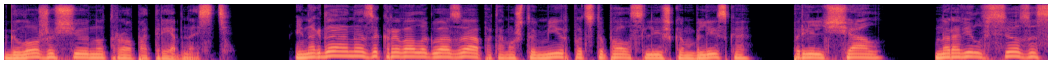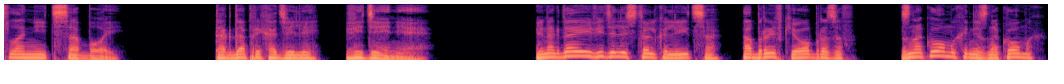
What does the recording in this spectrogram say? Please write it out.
гложущую нутро потребность. Иногда она закрывала глаза, потому что мир подступал слишком близко, прельщал, норовил все заслонить собой. Тогда приходили видения. Иногда ей виделись только лица, обрывки образов, знакомых и незнакомых,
